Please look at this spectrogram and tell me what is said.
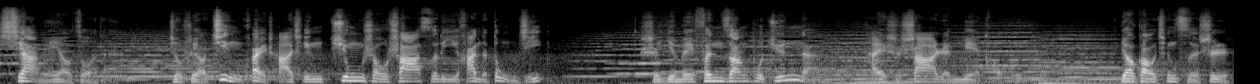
下面要做的，就是要尽快查清凶手杀死李汉的动机，是因为分赃不均呢，还是杀人灭口？要搞清此事，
